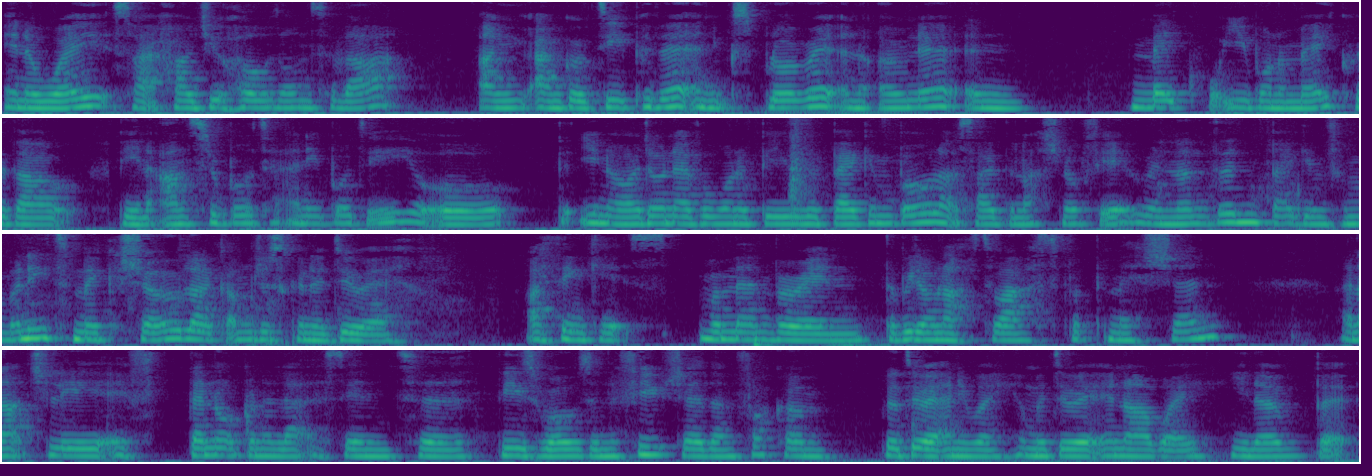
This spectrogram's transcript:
in a way, it's like how do you hold on to that and, and go deep with it and explore it and own it and make what you want to make without being answerable to anybody or you know, I don't ever want to be with a begging bowl outside the National Theatre in London begging for money to make a show. Like, I'm just going to do it. I think it's remembering that we don't have to ask for permission. And actually, if they're not going to let us into these roles in the future, then fuck them. We'll do it anyway, and we'll do it in our way, you know. But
